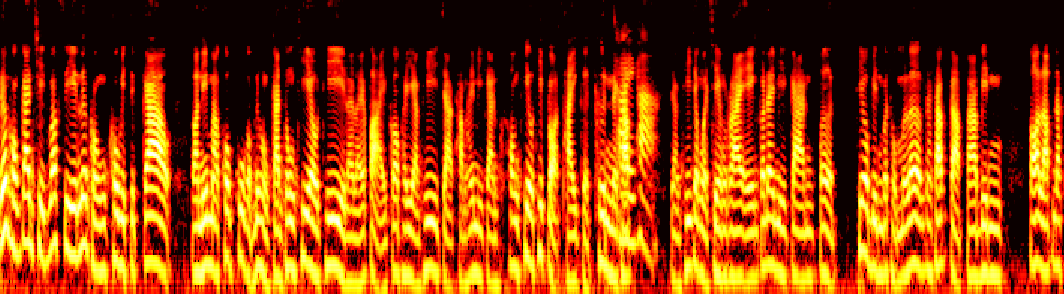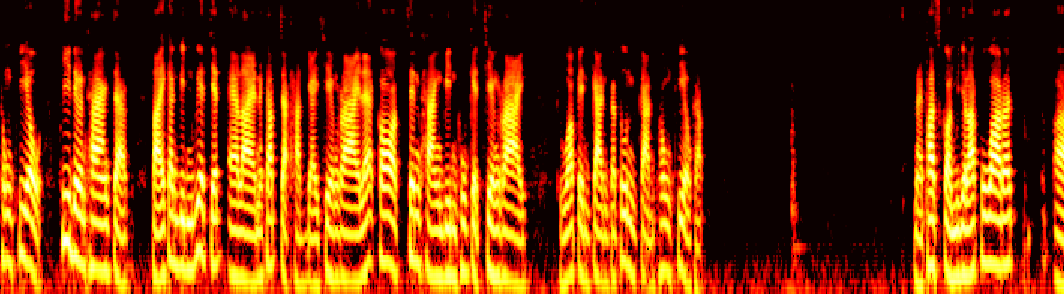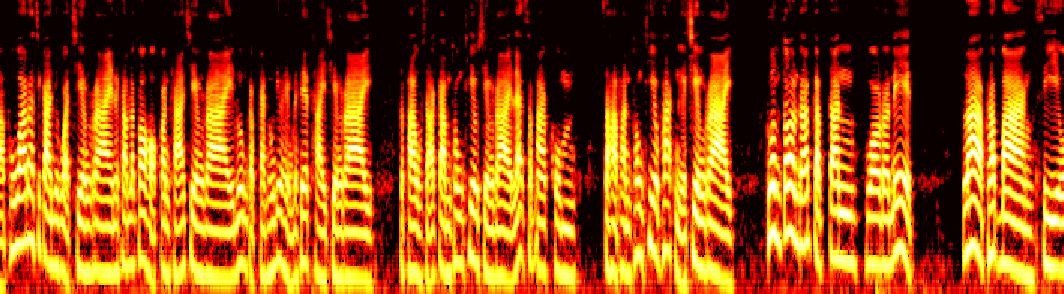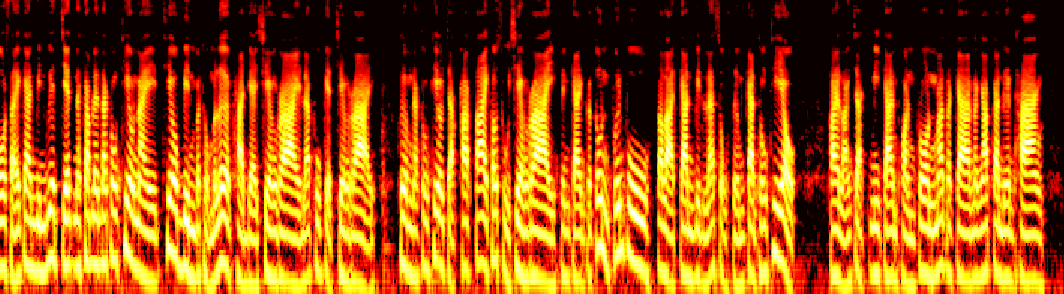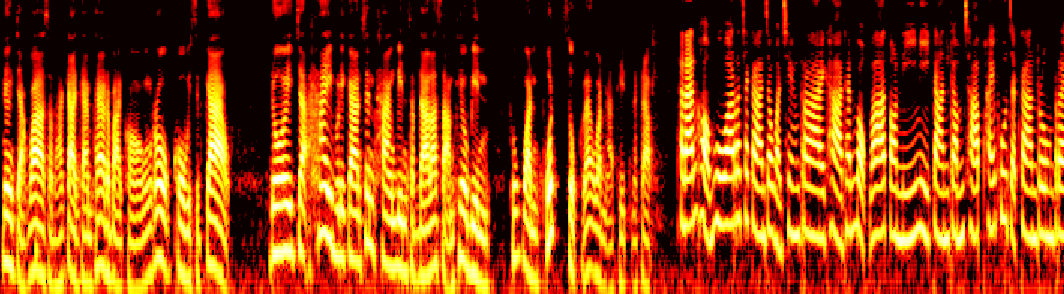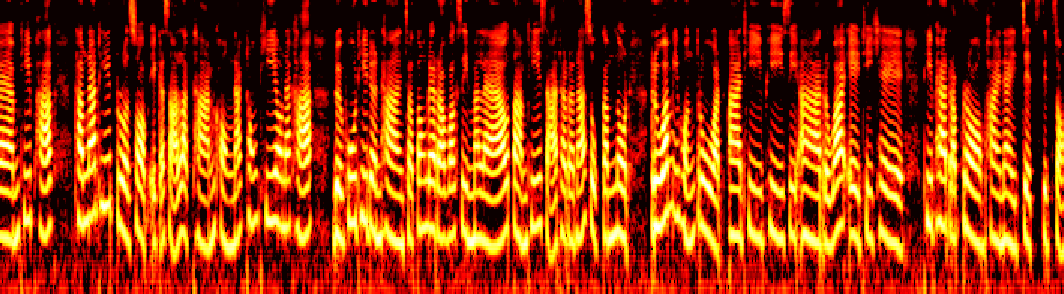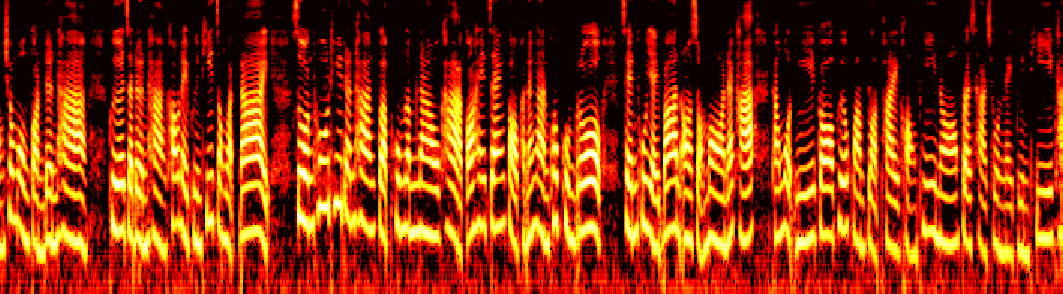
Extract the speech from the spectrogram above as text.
เรื่องของการฉีดวัคซีนเรื่องของโควิด -19 ตอนนี้มาควบคู่กับเรื่องของการท่องเที่ยวที่หลาย ๆ ฝ่ายก็พยายามที่จะทำให้มีการท่องเที่ยวที่ปลอดภัยเกิดขึ้นนะคใช่รับค่ะอย่างที่จังหวัดเชียงรายเองก็ได้มีการเปิดเที่ยวบินปฐมฤกษ์นะครับกลับมาบินต้อนรับนักท่องเที่ยวที่เดินทางจากสายการบินเวียดเจ็ตแอร์ไลน์นะครับจากหัดใหญ่เชียงราย และก็เส้นทางบินภูเก็ตเชียงราย ถือว่าเป็นการกระตุ้นการท่องเที่ยวครับนายภาสกรมิจรักษ์ผู้ว่าราชอ่า ผู้ว่าราชการจังหวัดเชียงรายนะครับแล้วก็หอการค้าเชียงราย ร่วมกับการท่องเที่ยวแห่งประเทศไทยเชียงราย สภาอุตสาหกรรมท่องเที่ยวเชียงราย และสมาคมสหพันธ์ท่องเที่ยวภาคเหนือเชียงราย ร่วมต้อนรับกับตันวรเนตรล่าพระบาง CEO สายการบินเวียดเจ็ตนะครับและนักท่องเที่ยวในเที่ยวบินปฐมฤกษ์หาดใหญ่เชียงราย และภูเก็ตเชียงราย เพิ่มนักท่องเที่ยวจากภาคใต้เข้าสู่เชียงราย เป็นการกระตุ้นฟื้นฟู ตลาดการบินและส่งเสริมการท่องเที่ยว ภายหลังจากมีการผ่อนปรนมาตรการระงับการเดินทาง เนื่องจากว่าสถานการณ์การแพร่ระบาดของโรคโควิด -19 โดยจะให้บริการเส้นทางบินสัปดาห์ละ 3 เที่ยวบิน ทุกวันพุธศุกร์และวันอาทิตย์นะครับ ทางด้านของผู้ว่าราชการจังหวัดเชียงรายค่ะ ท่านบอกว่าตอนนี้มีการกำชับให้ผู้จัดการโรงแรมที่พักทำหน้าที่ตรวจสอบเอกสารหลักฐานของนักท่องเที่ยวนะคะ โดยผู้ที่เดินทางจะต้องได้รับวัคซีนมาแล้ว ตามที่สาธารณสุขกำหนด หรือว่ามีผลตรวจ RT-PCR หรือว่า ATK ที่แพทย์รับรองภายใน 72 ชั่วโมงก่อนเดินทาง เพื่อจะเดินทางเข้าในพื้นที่จังหวัดได้ ส่วนผู้ที่เดินทางกลับภูมิลำเนาค่ะ ก็ให้แจ้งต่อพนักงานควบคุมโรค เช่น ผู้ใหญ่บ้านอสมนะคะ ทั้งหมดงหมดนี้ก็เพื่อความปลอดภัยของพี่น้องประชาชนในพื้นที่ค่ะ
